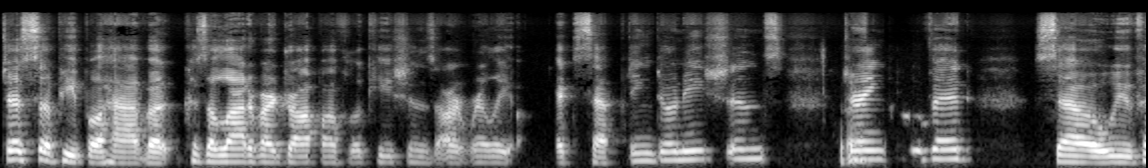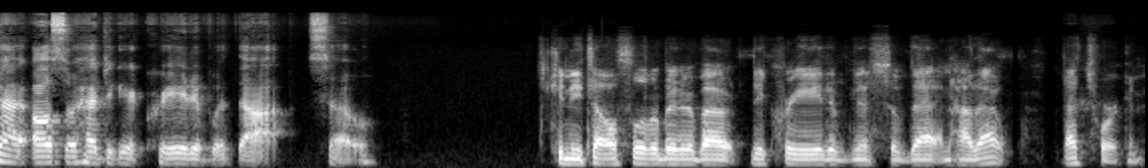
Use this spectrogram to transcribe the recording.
just so people have a because a lot of our drop off locations aren't really accepting donations during covid so we've had also had to get creative with that so Can you tell us a little bit about the creativeness of that and how that that's working?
